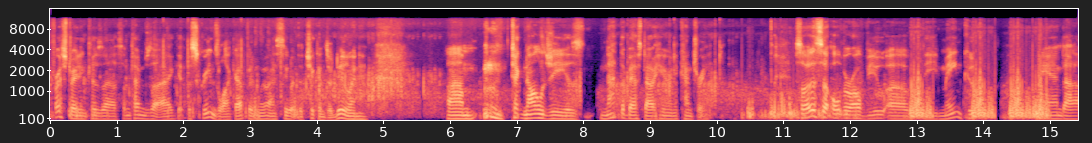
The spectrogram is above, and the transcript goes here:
frustrating because uh, sometimes I get the screens lock up and we want to see what the chickens are doing. Um, technology is not the best out here in the country. So this is an overall view of the main coop. And uh,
